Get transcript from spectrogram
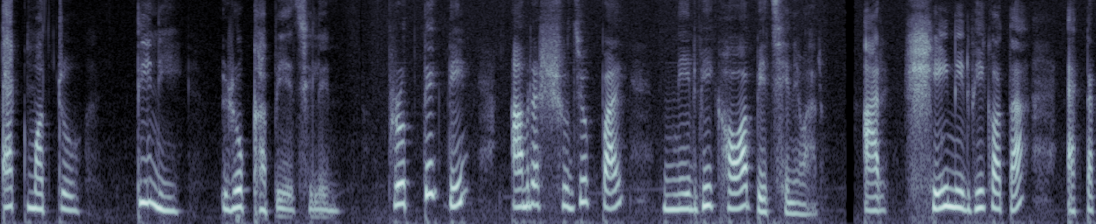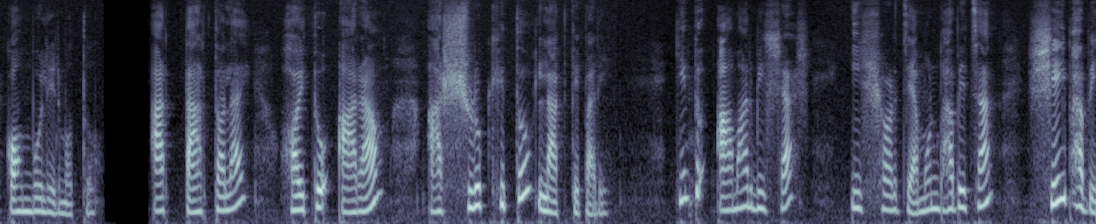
একমাত্র তিনি রক্ষা পেয়েছিলেন। প্রত্যেক দিন আমরা সুযোগ পাই নির্ভীক হওয়া বেছে নেওয়ার। আর সেই নির্ভীকতা একটা কম্বলের মতো। আর তার তলায় হয়তো আরাম আর সুরক্ষিত লাগতে পারে। কিন্তু আমার বিশ্বাস, ঈশ্বর যেমনভাবে চান সেইভাবে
